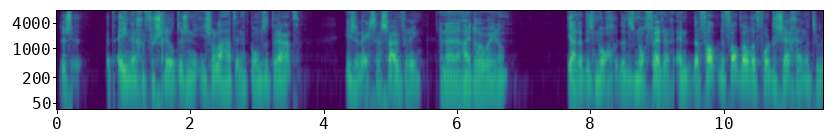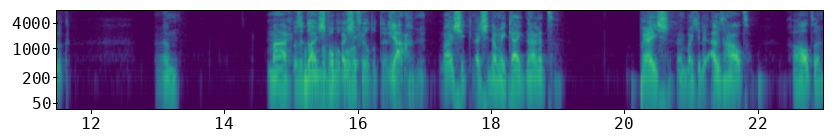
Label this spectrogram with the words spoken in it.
dus eh, het enige verschil tussen een isolaat en een concentraat is een extra zuivering. En eh hydro whey dan? Ja, dat is nog, dat is nog verder. En daar valt, er valt wel wat voor te zeggen, natuurlijk. Ehm, maar Daar zit dan je- bijvoorbeeld nog je- een filter tussen. Ja, maar als je, als je dan weer kijkt naar het prijs en wat je eruit haalt, gehalte,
